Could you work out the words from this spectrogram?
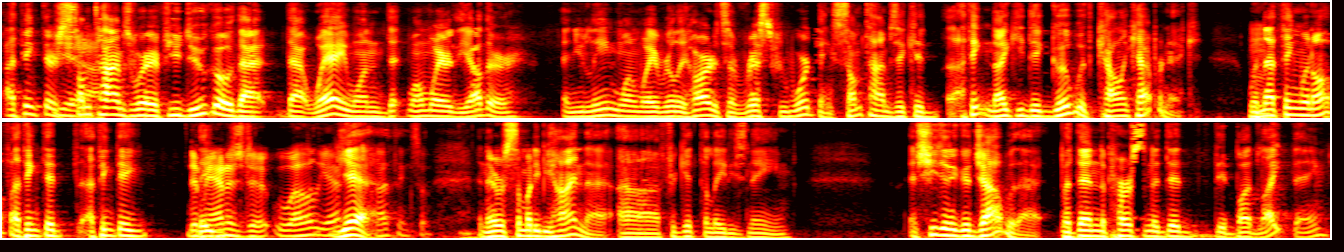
I think there's Yeah. sometimes where if you do go that that way, one one way or the other, and you lean one way really hard, it's a risk reward thing. Sometimes it could. I think Nike did good with Colin Kaepernick when Hmm. that thing went off. I think that I think they They, managed it well. Yeah. Yeah. I think so. and there was somebody behind that. Uh, I forget the lady's name, and she did a good job with that. But then the person that did the Bud Light thing,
